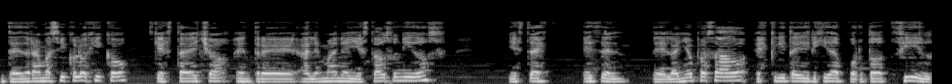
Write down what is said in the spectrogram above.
de drama psicológico que está hecho entre Alemania y Estados Unidos y esta es, del, año pasado, escrita y dirigida por Todd Field.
